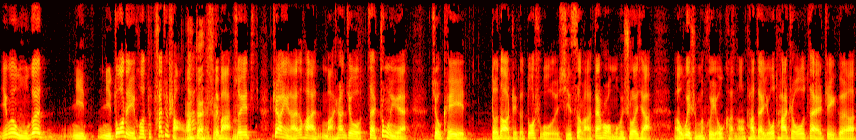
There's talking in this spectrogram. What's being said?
因为五个你你多了以后，它它就少了，啊对是吧？嗯所以这样一来的话，马上就在众议院就可以得到这个多数席次了。待会儿我们会说一下，呃，为什么会有可能？他在犹他州，在这个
